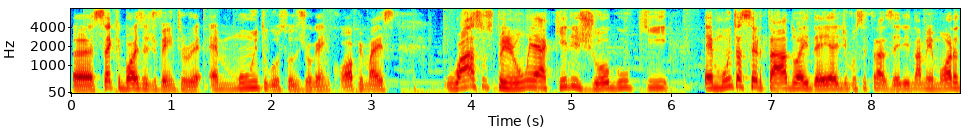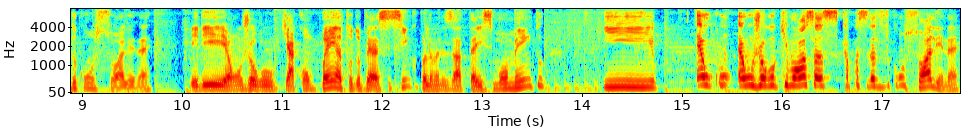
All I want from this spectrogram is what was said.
é, Sackboys Adventure é muito gostoso de jogar em cop, mas o Asus Playroom é aquele jogo que é muito acertado a ideia de você trazer ele na memória do console, né? Ele é um jogo que acompanha todo o PS5, pelo menos até esse momento, e é, o, é um jogo que mostra as capacidades do console, né?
